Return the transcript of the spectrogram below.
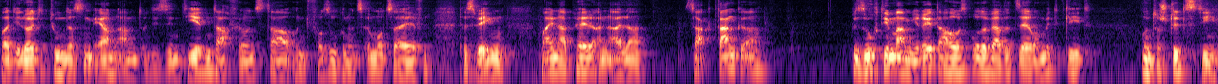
weil die Leute tun das im Ehrenamt und die sind jeden Tag für uns da und versuchen uns immer zu helfen. Deswegen mein Appell an alle, sagt Danke, besucht die mal im Gerätehaus oder werdet selber Mitglied. Unterstützt die.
